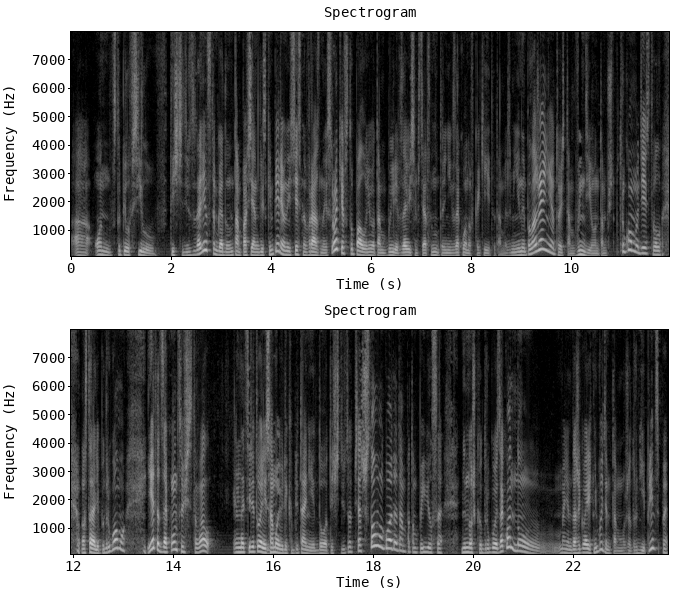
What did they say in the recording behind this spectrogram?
а, он вступил в силу в 1911 году, ну там по всей английской империи, он, естественно, в разные сроки вступал, у него там были в зависимости от внутренних законов какие-то там изменены положения, то есть там в Индии он там чуть по-другому действовал, в Австралии по-другому, и этот закон существовал на территории самой Великобритании до 1956 года, там потом появился немножко другой закон, но мы о нем даже говорить не будем, там уже другие принципы,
